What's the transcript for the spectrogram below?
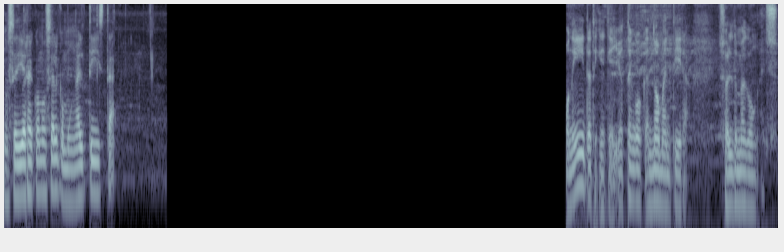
no se dio a reconocer como un artista. Bonita, que, que yo tengo que, no mentira, suéltame con eso.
